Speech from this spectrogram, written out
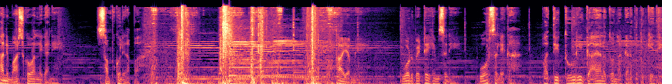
అని మార్చుకోవాలనే గాని సంపుకోలేనప్పా. హాయమ్మే ఓడు పెట్టే హింసని ఓర్సలేక పత్తి దూరి గాయాలతో నా గడప తొక్కేది.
